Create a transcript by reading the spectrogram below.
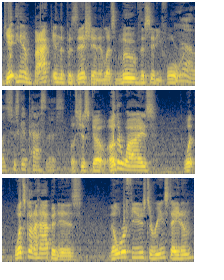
Get him back in the position and let's move the city forward. Yeah, let's just get past this. Let's just go. Otherwise, what what's going to happen is they'll refuse to reinstate him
